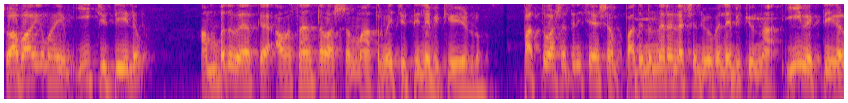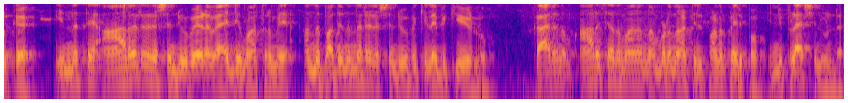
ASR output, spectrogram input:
സ്വാഭാവികമായും ഈ ചിട്ടിയിലും അമ്പത് പേർക്ക് അവസാനത്തെ വർഷം മാത്രമേ ചിട്ടി ലഭിക്കുകയുള്ളൂ. പത്ത് വർഷത്തിന് ശേഷം പതിനൊന്നര ലക്ഷം രൂപ ലഭിക്കുന്ന ഈ വ്യക്തികൾക്ക് ഇന്നത്തെ ആറര ലക്ഷം രൂപയുടെ വാല്യൂ മാത്രമേ അന്ന് പതിനൊന്നര ലക്ഷം രൂപയ്ക്ക് ലഭിക്കുകയുള്ളൂ. കാരണം ആറ് ശതമാനം നമ്മുടെ നാട്ടിൽ പണപ്പെരുപ്പം ഇൻഫ്ലേഷൻ ഉണ്ട്.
